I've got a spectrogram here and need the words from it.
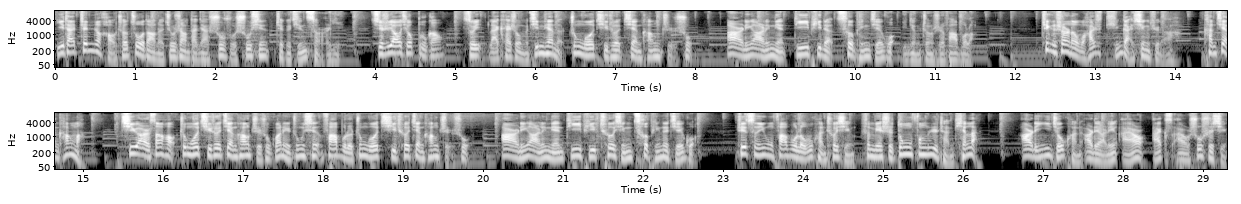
一台真正好车做到的就是让大家舒服舒心，这个仅此而已。其实要求不高，所以来开始我们今天的中国汽车健康指数。二零二零年第一批的测评结果已经正式发布了。这个事儿呢，我还是挺感兴趣的啊，看健康嘛。七月二十三号，中国汽车健康指数管理中心发布了中国汽车健康指数二零二零年第一批车型测评的结果。这次呢，一共发布了五款车型，分别是东风日产天籁，二零一九款的二点零 L XL 舒适型，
